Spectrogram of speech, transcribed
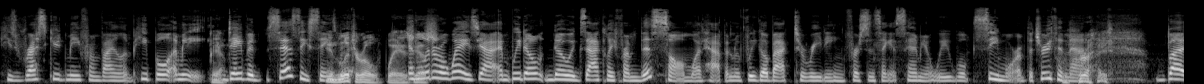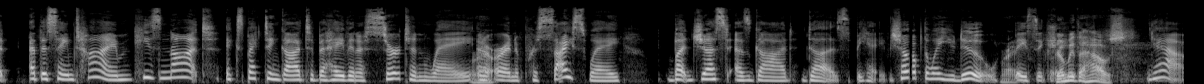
He's rescued me from violent people. I mean, Yeah. David says these things In literal ways, In yes. literal ways, yeah. And we don't know exactly from this psalm what happened. If we go back to reading First and Second Samuel, we will see more of the truth in that. Right. But at the same time, he's not expecting God to behave in a certain way Right. or in a precise way, but just as God does behave. Show up the way you do, Right. basically. Show me the house. Yeah.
